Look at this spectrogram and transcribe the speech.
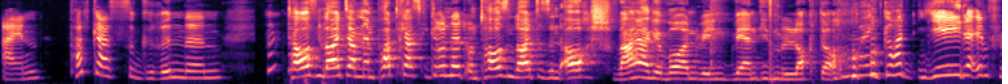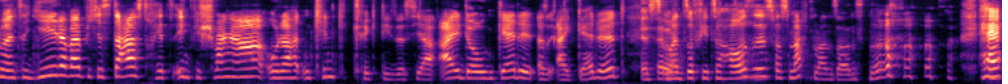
einen Podcast zu gründen. Tausend Leute haben einen Podcast gegründet und tausend Leute sind auch schwanger geworden während diesem Lockdown. Oh mein Gott, jeder Influencer, jeder weibliche Star ist doch jetzt irgendwie schwanger oder hat ein Kind gekriegt dieses Jahr. I don't get it. Also, I get it. Ist Wenn so. man so viel zu Hause ist, was macht man sonst, ne? Hä?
